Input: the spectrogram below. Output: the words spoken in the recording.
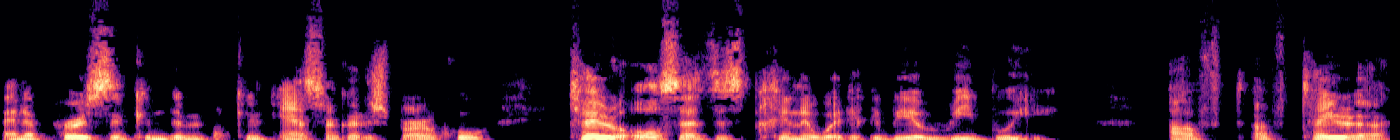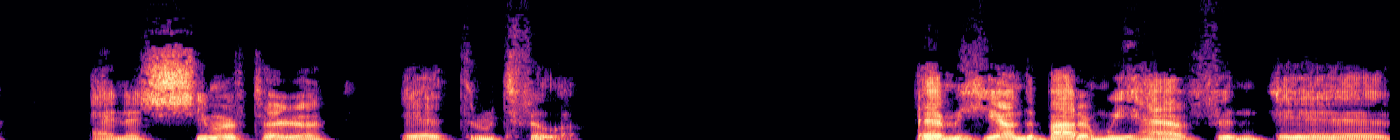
and a person can can ask Kadosh Baruch Hu. Torah also has this beginning where there could be a ribui of of Torah and a shimmer of Torah uh, through tefillah. Um, here on the bottom we have in, uh,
